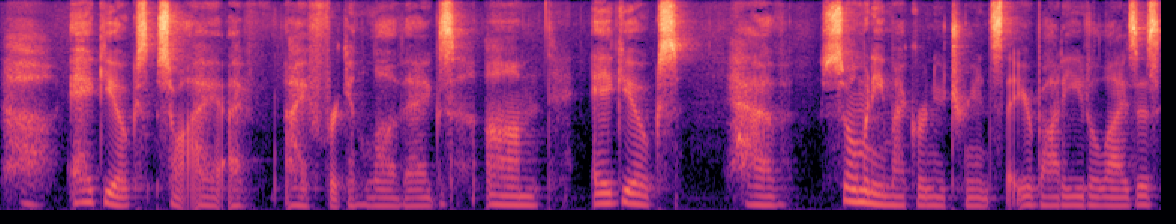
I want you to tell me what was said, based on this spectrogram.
egg yolks. So I I, I freaking love eggs. Um, egg yolks have so many micronutrients that your body utilizes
